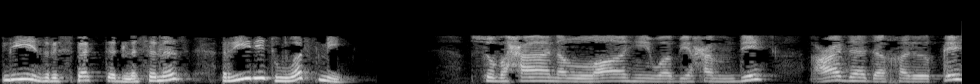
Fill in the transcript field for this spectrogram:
Please respected listeners, read it with me. سبحان الله وبحمده عدد خلقه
